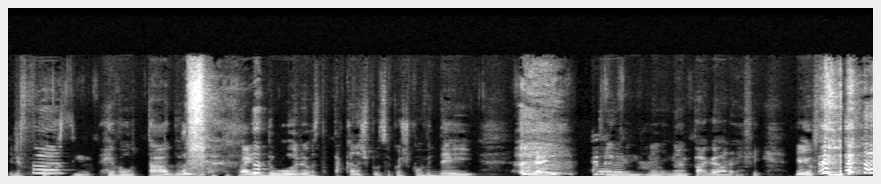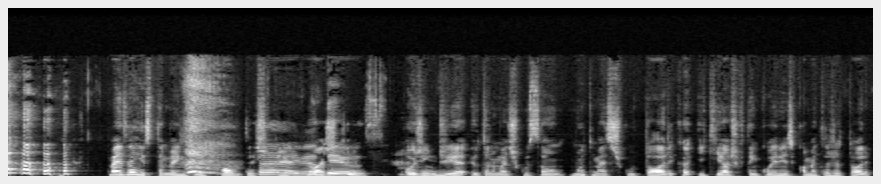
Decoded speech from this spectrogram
Ele ficou assim, revoltado, traidora, você tá atacando as pessoas que eu te convidei. E aí, não, não me pagaram, enfim. E aí eu fui. Mas é isso também, no fim das contas. É, Ai, é, eu acho Deus. que hoje em dia eu tô numa discussão muito mais escultórica e que acho que tem coerência com a minha trajetória,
